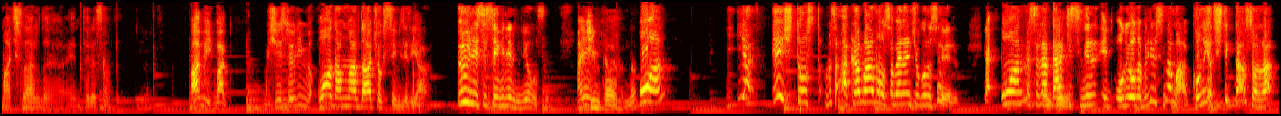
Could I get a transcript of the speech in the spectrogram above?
Maçlarda ya enteresan. Abi bak bir şey söyleyeyim mi? O adamlar daha çok sevilir ya. Öylesi sevilir biliyor musun? Hani Kim tarafından? o an ya eş dost mesela akrabam olsa ben en çok onu severim. Ya o an mesela Tabii, belki tabii. sinir oluyor olabilirsin ama konu yatıştıktan sonra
